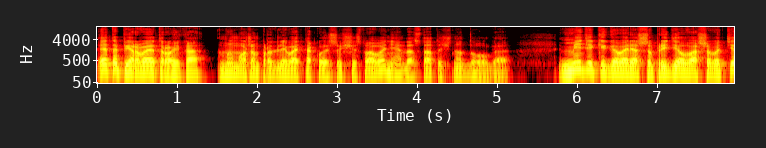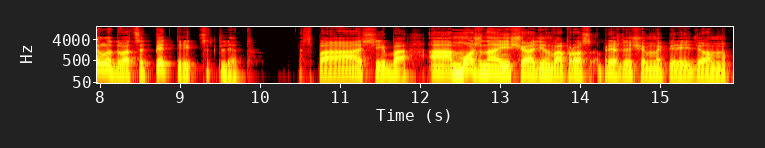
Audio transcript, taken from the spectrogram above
Это первая тройка. Мы можем продлевать такое существование достаточно долго. Медики говорят, что предел вашего тела 25-30 лет. Спасибо. А можно еще один вопрос, прежде чем мы перейдем?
